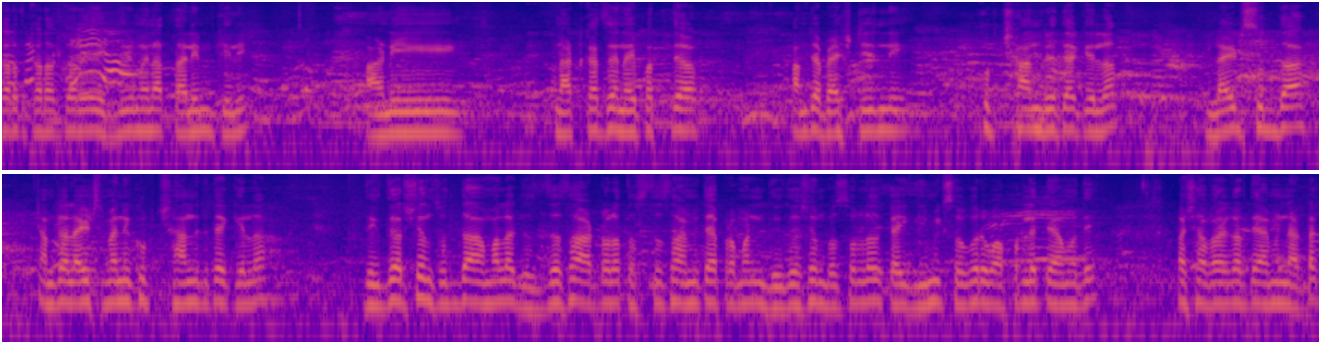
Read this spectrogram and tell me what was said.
करत करत करत एक दीड महिना तालीम केली. आणि नाटकाचं नैपथ्य आमच्या बॅस्टेजनी खूप छानरित्या केलं. लाईटसुद्धा आमच्या लाईट्समॅननी खूप छानरित्या केलं. दिग्दर्शनसुद्धा आम्हाला जसं आठवलं तसतसं आम्ही त्याप्रमाणे दिग्दर्शन बसवलं. काही गिमिक्स वगैरे वापरले त्यामध्ये. अशा प्रकारे ते आम्ही नाटक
